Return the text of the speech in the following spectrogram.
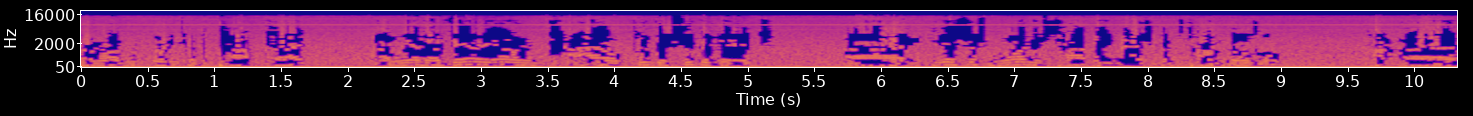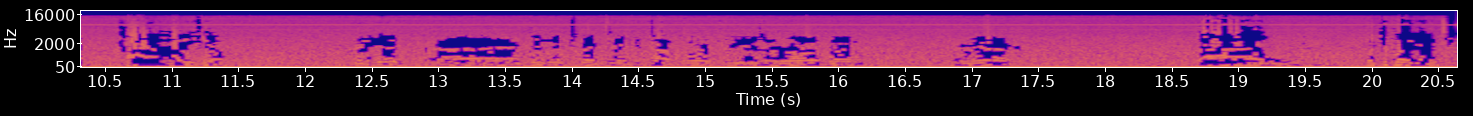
come up reporting from the top cut. Uh, we have our very own Kyle Kuka Sucevich. Uh, he has just won the top in the match with Tom Moser. Uh, Kyle, doing? Pretty good. Uh, I think we're expecting the top four three a row, but yeah. Um, what's your play next?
